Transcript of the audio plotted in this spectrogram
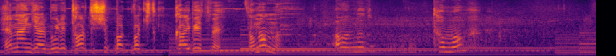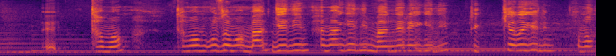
Hemen gel böyle tartışıp bak vakit kaybetme. Tamam mı? Anladım. Tamam. E, tamam. Tamam o zaman ben geleyim. Hemen geleyim. Ben nereye geleyim? Dükkana geleyim. Tamam.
